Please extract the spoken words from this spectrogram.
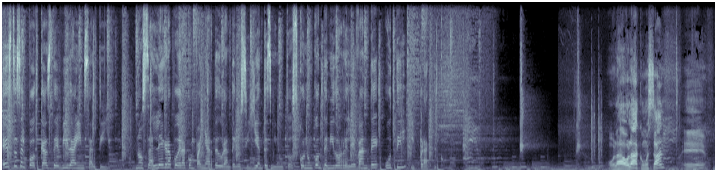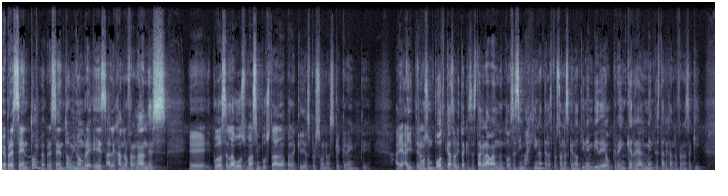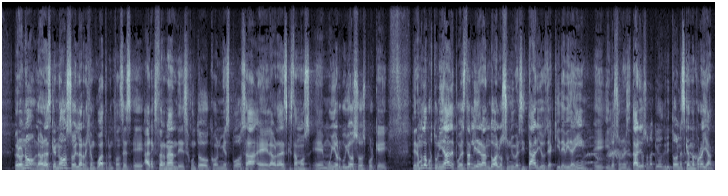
Este es el podcast de Vida en Saltillo. Nos alegra poder acompañarte durante los siguientes minutos con un contenido relevante, útil y práctico. Hola, hola, ¿cómo están? Eh, me presento, me presento. Mi nombre es Alejandro Fernández. Eh, puedo hacer la voz más impostada para aquellas personas que creen que... tenemos un podcast ahorita que se está grabando, entonces imagínate, las personas que no tienen video creen que realmente está Alejandro Fernández aquí. Pero no, la verdad es que no, soy la región 4. Entonces, eh, Alex Fernández, junto con mi esposa, la verdad es que estamos muy orgullosos porque tenemos la oportunidad de poder estar liderando a los universitarios de aquí de Vidaín. y los universitarios son aquellos gritones que andan por allá.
